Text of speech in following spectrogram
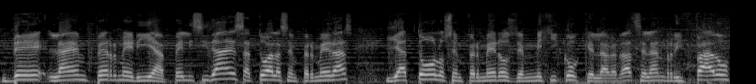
de la enfermería. Felicidades a todas las enfermeras y a todos los enfermeros de México que la verdad se la han rifado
